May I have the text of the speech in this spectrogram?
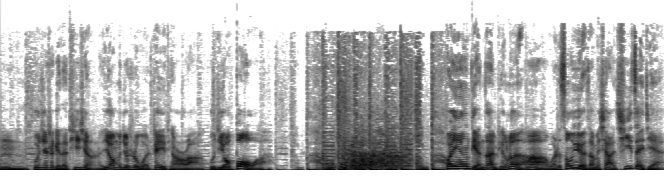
嗯，估计是给他提醒了，要么就是我这一条啊，估计要爆啊。欢迎点赞评论啊！我是松玉，咱们下期再见。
